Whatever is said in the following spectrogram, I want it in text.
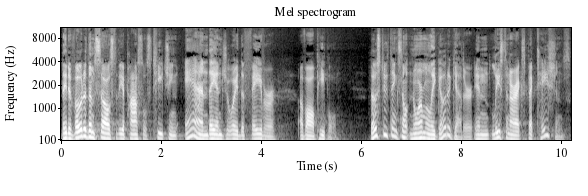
They devoted themselves to the apostles' teaching, and they enjoyed the favor of all people. Those two things don't normally go together, in, at least in our expectations,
